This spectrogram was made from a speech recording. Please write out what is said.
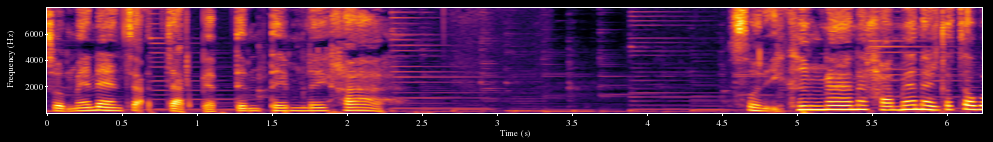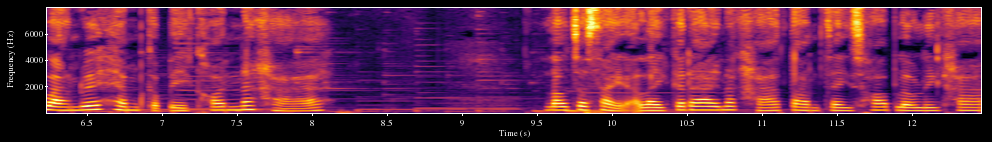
ส่วนแม่แนนจะจัดแบบเต็มๆเลยค่ะ ส่วนอีกครึ่งหน้านะคะ แม่แนนก็จะวางด้วยแฮมกับเบคอนนะคะ เราจะใส่อะไรก็ได้นะคะ ตามใจชอบเราเลยค่ะ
